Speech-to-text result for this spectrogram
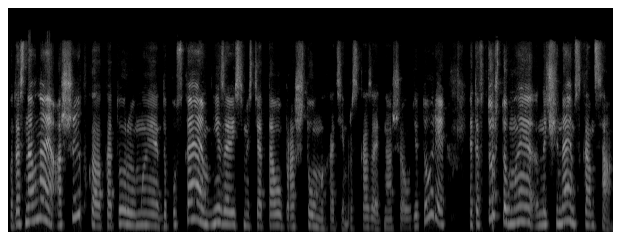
Вот основная ошибка, которую мы допускаем, вне зависимости от того, про что мы хотим рассказать нашей аудитории, это в то, что мы начинаем с конца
